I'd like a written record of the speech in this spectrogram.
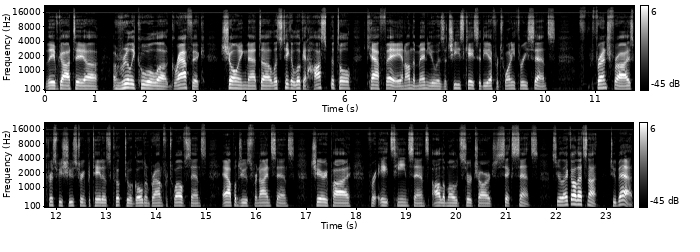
They've got a uh, a really cool uh, graphic showing that. Uh, let's take a look at Hospital Cafe, and on the menu is a cheese quesadilla for 23 cents. French fries, crispy shoestring potatoes cooked to a golden brown for 12 cents, apple juice for 9 cents, cherry pie for 18 cents, a la mode surcharge 6 cents. So you're like, oh, that's not too bad.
